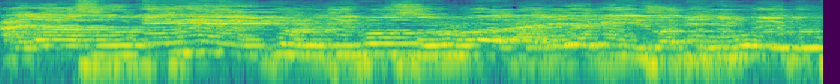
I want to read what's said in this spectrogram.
على سوقه يعجب السر أن يبيض بهم الكفار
